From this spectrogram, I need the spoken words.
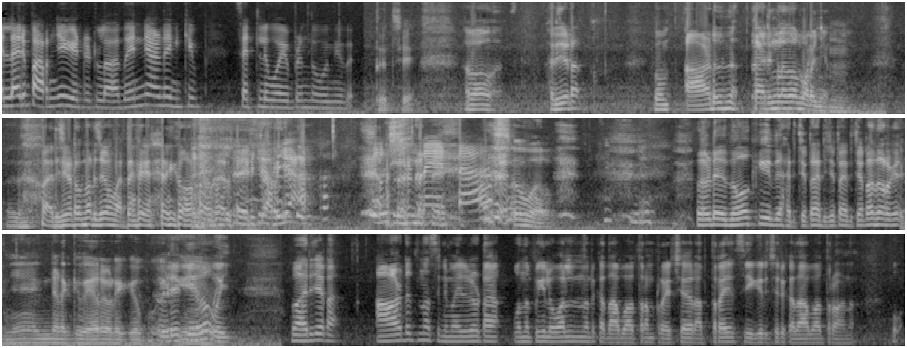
എല്ലാവരും പറഞ്ഞു കേട്ടിട്ടുള്ളത്. അത് തന്നെയാണ് എനിക്ക് സെറ്റിൽ പോയപ്പോഴും തോന്നിയത്. തീർച്ചയായും. അപ്പോൾ ഹരിചേട്ടാ ഇപ്പം ആടുന്ന കാര്യങ്ങളെന്ന് പറഞ്ഞു? ഹരിചേട്ടൻ എന്ന് പറഞ്ഞാൽ മറ്റേ പേരെനിക്ക് ഓർമ്മ എനിക്കറിയാം. സൂപ്പർ. അവിടെ നോക്കി ഹരിച്ചേട്ടാ ഹരിച്ചേട്ടാ ഹരിച്ചേട്ടാ എന്ന് പറഞ്ഞു ഞാൻ ഇതിന്റെ ഇടയ്ക്ക് വേറെ എവിടെയൊക്കെയോ പോയി. എവിടെയൊക്കെയോ പോയി. അപ്പോൾ ഹരിചേട്ടാ ആടുന്ന സിനിമയിലോട്ട് വന്നപ്പോൾ ലോലൻ എന്നൊരു കഥാപാത്രം പ്രേക്ഷകർ അത്രയും സ്വീകരിച്ചൊരു കഥാപാത്രമാണ്.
